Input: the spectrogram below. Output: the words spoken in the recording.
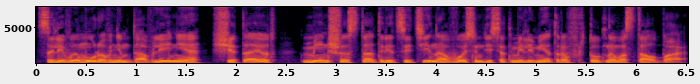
целевым уровнем давления считают меньше 130 на 80 мм ртутного столба.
